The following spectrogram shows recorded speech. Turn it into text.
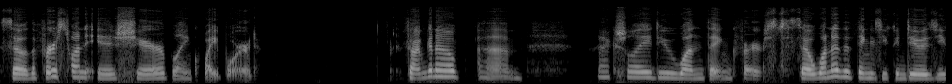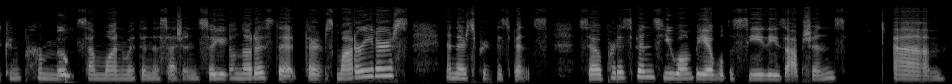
So the first one is share blank whiteboard. So I'm going to um, actually do one thing first. So one of the things you can do is you can promote someone within the session. So you'll notice that there's moderators and there's participants. So participants, you won't be able to see these options, um,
